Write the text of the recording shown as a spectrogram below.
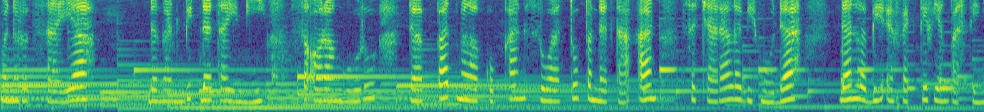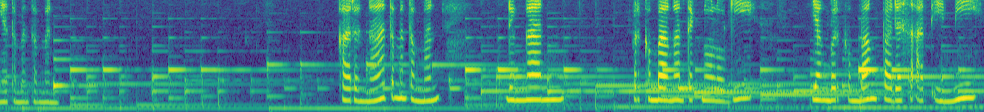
menurut saya dengan big data ini seorang guru dapat melakukan suatu pendataan secara lebih mudah dan lebih efektif yang pastinya teman-teman. Karena teman-teman dengan perkembangan teknologi yang berkembang pada saat ini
